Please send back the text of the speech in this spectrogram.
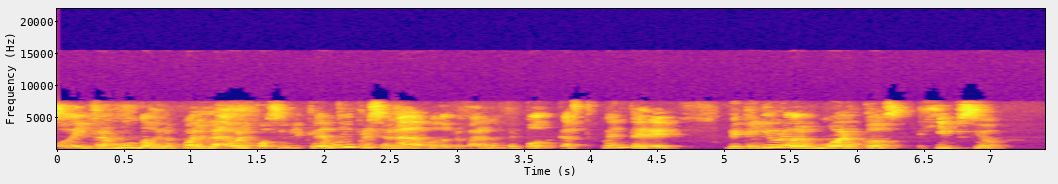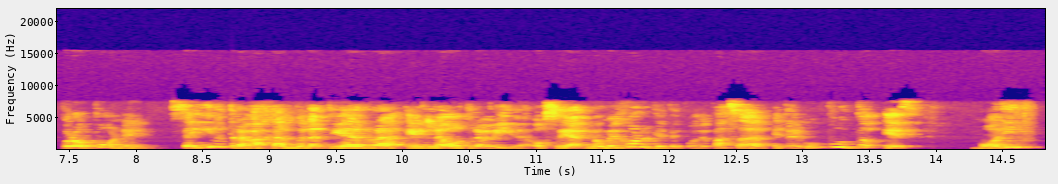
o de inframundos en los cuales la labor es posible. Quedé muy impresionada cuando preparando este podcast me enteré de que el libro de los muertos egipcio propone seguir trabajando la tierra en la otra vida. O sea, lo mejor que te puede pasar en algún punto es morir,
